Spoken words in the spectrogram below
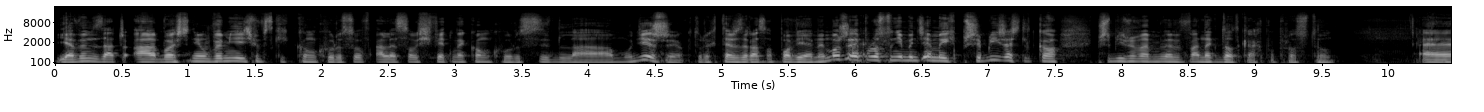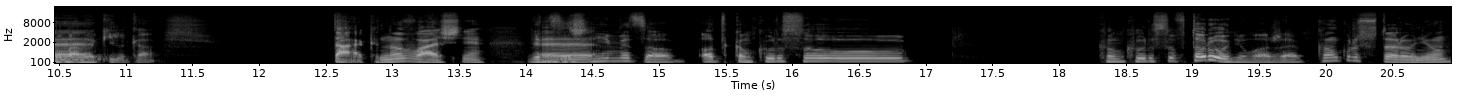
Ja bym zaczął, a właśnie nie wymieniliśmy wszystkich konkursów, ale są świetne konkursy dla młodzieży, o których też zaraz opowiemy. Może po prostu nie będziemy ich przybliżać, tylko przybliżymy w anegdotkach po prostu. E... Bo mamy kilka. Tak, no właśnie. Więc e... zacznijmy co? Od konkursu konkursu w Toruniu może. Konkurs w Toruniu.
